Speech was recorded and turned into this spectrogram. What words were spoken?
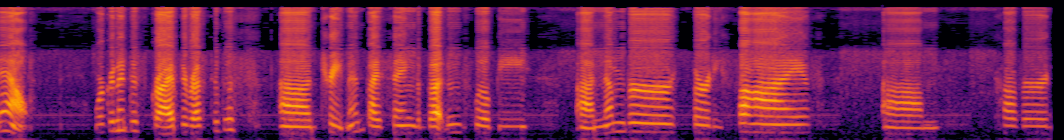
Now, we're going to describe the rest of this uh, treatment by saying the buttons will be uh, number 35, um, covered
